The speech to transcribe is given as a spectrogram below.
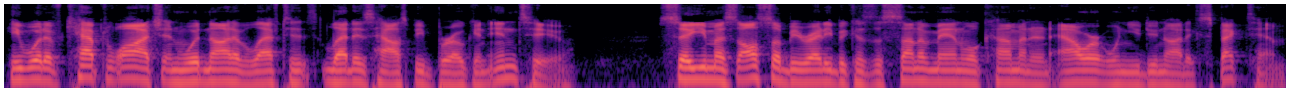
he would have kept watch and would not have left his, let his house be broken into. So you must also be ready, because the Son of Man will come at an hour when you do not expect him.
